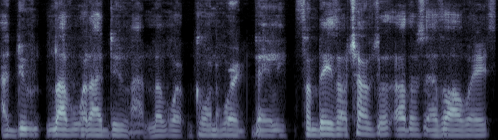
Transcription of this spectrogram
I do love what I do. I love work, going to work daily. Some days I'll challenge others, as always,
